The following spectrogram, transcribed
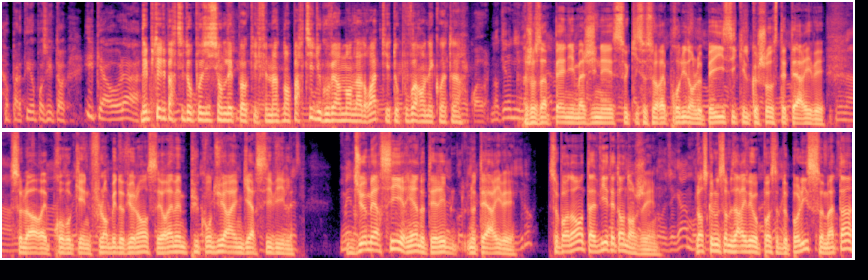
Député du parti d'opposition de l'époque, il fait maintenant partie du gouvernement de la droite qui est au pouvoir en Équateur. J'ose à peine imaginer ce qui se serait produit dans le pays si quelque chose t'était arrivé. Cela aurait provoqué une flambée de violence et aurait même pu conduire à une guerre civile. Dieu merci, rien de terrible ne t'est arrivé. Cependant, ta vie était en danger. Lorsque nous sommes arrivés au poste de police ce matin,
